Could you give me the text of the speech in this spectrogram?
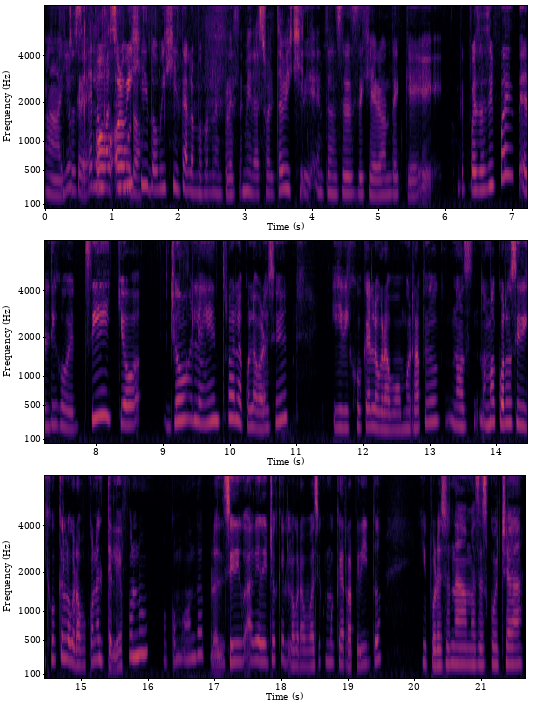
ah, yo entonces, creo. O, o seguro. Big Hit, o Big Hit, a lo mejor la empresa. Mira, suelta Vicky. Sí, entonces dijeron de que pues así fue. Él dijo, sí, yo, yo le entro a la colaboración. Y dijo que lo grabó muy rápido. No, no me acuerdo si dijo que lo grabó con el teléfono o cómo onda, pero sí había dicho que lo grabó así como que rapidito. Y por eso nada más escucha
